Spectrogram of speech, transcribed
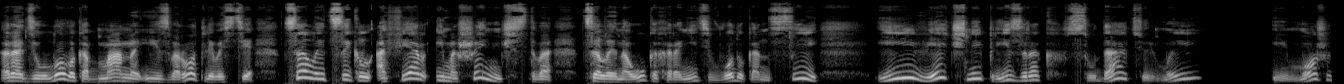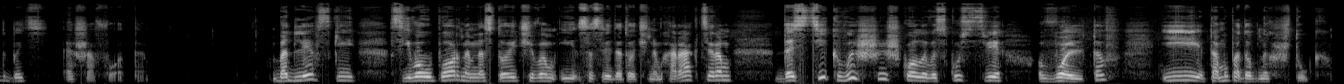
ради уловок, обмана и изворотливости, целый цикл афер и мошенничества, целая наука хоронить в воду концы и вечный призрак суда, тюрьмы и, может быть, эшафота. Бодлевский с его упорным, настойчивым и сосредоточенным характером достиг высшей школы в искусстве вольтов и тому подобных штук.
